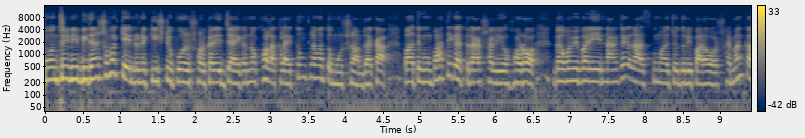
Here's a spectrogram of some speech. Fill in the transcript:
মন্ত্রী বিধানসভা কেন্দ্রনে কৃষ্ণপুর সরকারের জায়গা ন খলাখলায় তুমফ্লামা তমুর সুনাম জাকা পাতে এবং পাতিকা ক্রাকশালী হর গাগামী বাড়ি নাগজাক রাজকুমার চৌধুরী পাড়া সাইমাঙ্কা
